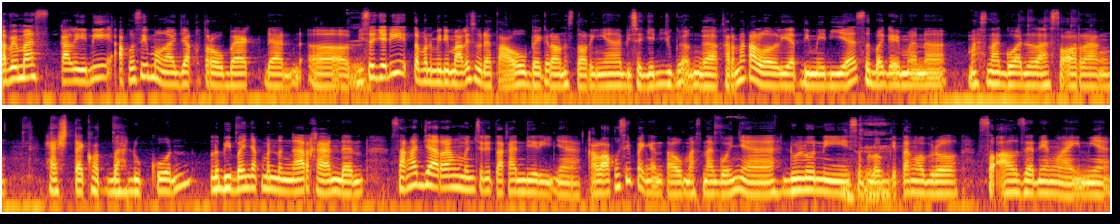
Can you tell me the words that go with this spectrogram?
Tapi Mas, kali ini aku sih mau ngajak throwback dan eh, bisa jadi teman minimalis sudah tahu background story-nya, bisa jadi juga enggak. Karena kalau lihat di media sebagaimana Mas Nago adalah seorang hashtag khotbah dukun, lebih banyak mendengar kan dan sangat jarang menceritakan dirinya. Kalau aku sih pengen tahu Mas Nagonya dulu nih sebelum kita ngobrol soal zen yang lainnya.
